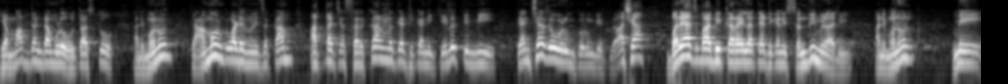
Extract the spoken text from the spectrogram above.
ह्या मापदंडामुळं होत असतो आणि म्हणून त्या अमाऊंट वाढवण्याचं काम आत्ताच्या सरकारनं त्या ठिकाणी केलं ते मी त्यांच्याजवळून करून घेतलं. अशा बऱ्याच बाबी करायला त्या ठिकाणी संधी मिळाली. आणि म्हणून मी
